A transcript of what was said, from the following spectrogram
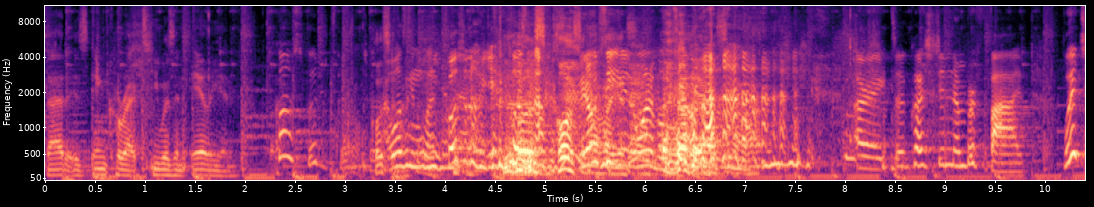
That is incorrect. He was an alien. Close, good, good. Close I wasn't gonna let him Close know. enough, yeah, close, Close- enough. close we don't enough, see guess. either one of them. Yes. All right, so question number five. Which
